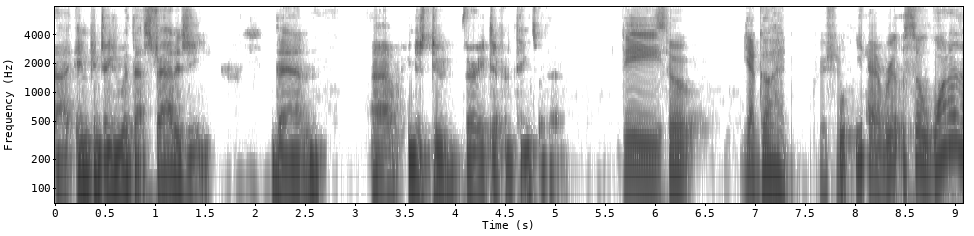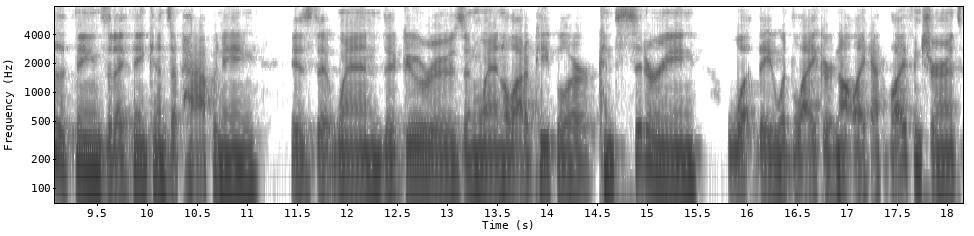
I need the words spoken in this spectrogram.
uh, in conjunction with that strategy, then uh, we can just do very different things with it. The so yeah, go ahead, Christian. Yeah, really, so one of the things that I think ends up happening is that when the gurus and when a lot of people are considering what they would like or not like out of life insurance,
